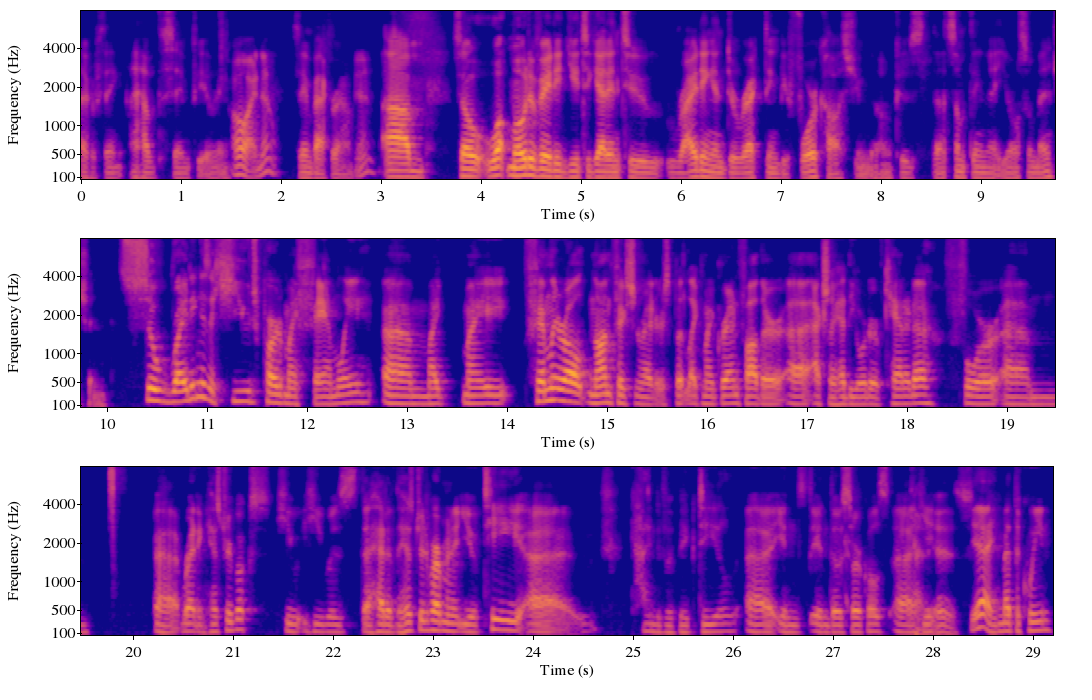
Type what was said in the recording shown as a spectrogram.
type of thing i have the same feeling Oh, I know. same background Yeah. um so what motivated you to get into writing and directing before costume though because that's something that you also mentioned So writing is a huge part of my family. Um, my my family are all nonfiction writers, but like my grandfather uh, actually had the Order of Canada for um, uh, writing history books. He he was the head of the history department at U of T. Uh, kind of a big deal uh, in in those circles. Uh, he, is. yeah, he met the queen.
